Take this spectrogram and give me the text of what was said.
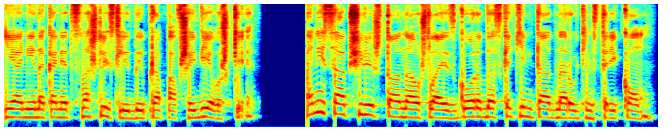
и они наконец нашли следы пропавшей девушки. Они сообщили, что она ушла из города с каким-то одноруким стариком.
